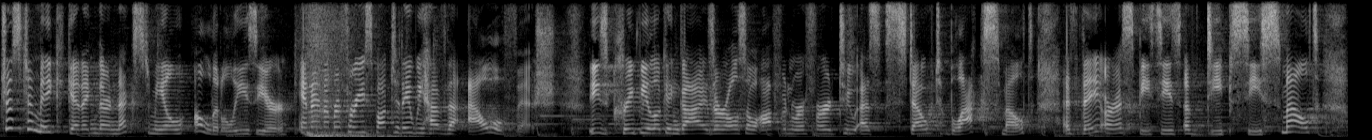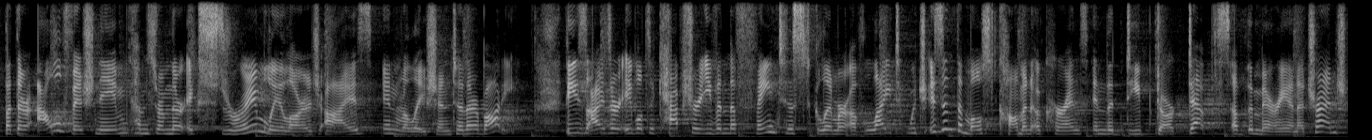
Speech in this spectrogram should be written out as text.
just to make getting their next meal a little easier. In in our number 3 spot today we have the owlfish. These creepy looking guys are also often referred to as stout black smelt as they are a species of deep sea smelt, but their owlfish name comes from their extremely large eyes in relation to their body. These eyes are able to capture even the faintest glimmer of light, which isn't the most common occurrence in the deep dark depths of the Mariana Trench,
